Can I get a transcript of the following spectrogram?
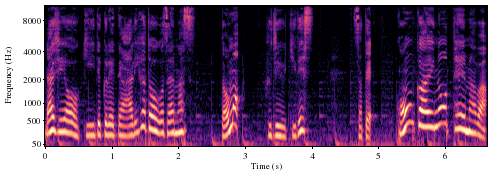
ラジオを聴いてくれてありがとうございます。どうも、藤幸です。さて、今回のテーマは、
